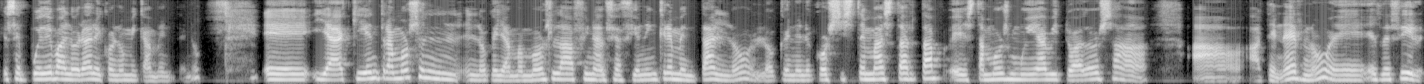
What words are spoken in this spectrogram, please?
que se puede valorar económicamente, ¿no? y aquí entramos en, lo que llamamos la financiación incremental, ¿no? Lo que en el ecosistema startup estamos muy habituados a, a tener, ¿no? es decir,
